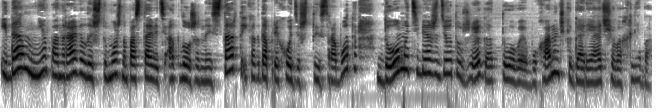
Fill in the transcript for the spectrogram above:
И да, мне понравилось, что можно поставить отложенный старт, и когда приходишь ты с работы, дома тебя ждет уже готовая буханочка горячего хлеба.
